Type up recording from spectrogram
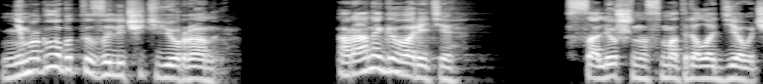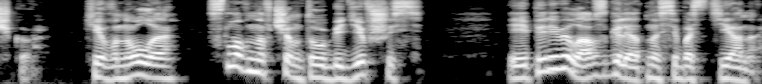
Не могла бы ты залечить ее раны?» «Раны, говорите?» Солюшина смотрела девочку, кивнула, словно в чем то убедившись, и перевела взгляд на Себастьяна.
